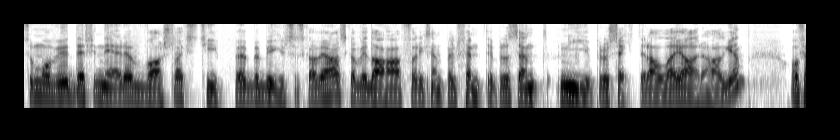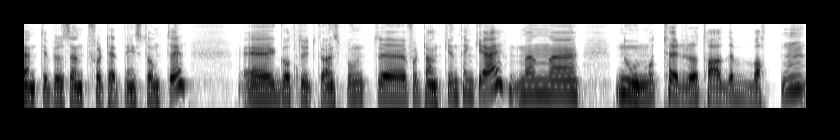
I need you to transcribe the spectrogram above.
så må vi jo definere hva slags type bebyggelse skal vi ha. Skal vi da ha f.eks. 50% nye prosjekter à la Jarehagen og 50 fortetningstomter? Eh, godt utgangspunkt eh, for tanken, tenker jeg. Men eh, noen må tørre å ta debatten,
